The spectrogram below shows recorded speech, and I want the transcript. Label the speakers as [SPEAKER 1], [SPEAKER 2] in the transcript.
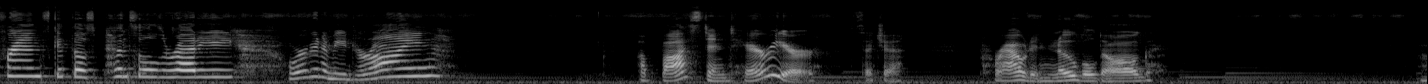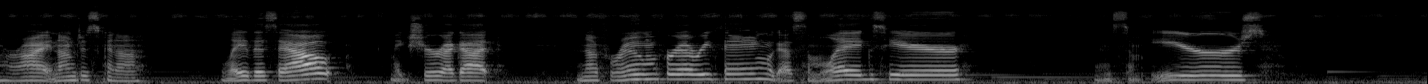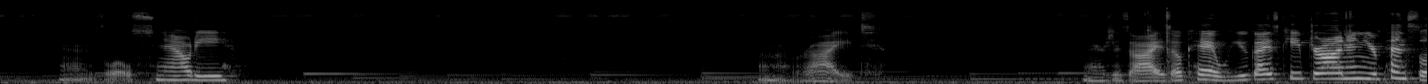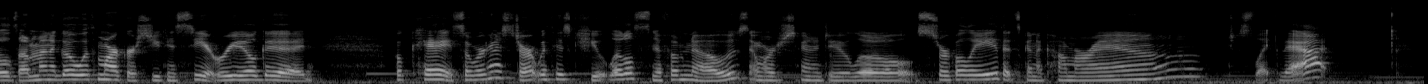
[SPEAKER 1] friends, get those pencils ready. We're gonna be drawing a Boston Terrier. Such a proud and noble dog. All right, and I'm just gonna lay this out, make sure I got enough room for everything. We got some legs here and some ears and it's a little snouty. All right. There's his eyes. Okay, well, you guys keep drawing in your pencils. I'm gonna go with markers so you can see it real good. Okay, so we're gonna start with his cute little sniff of nose and we're just gonna do a little circly that's gonna come around just like that.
